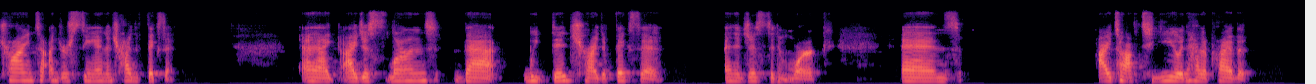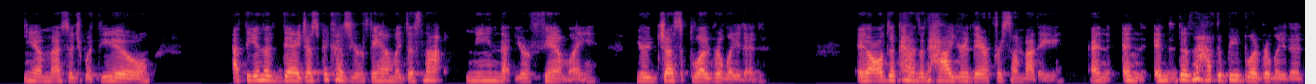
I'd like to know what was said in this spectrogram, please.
trying to understand and trying to fix it and I, I just learned that we did try to fix it and it just didn't work and i talked to you and had a private you know message with you at the end of the day just because you're family does not mean that you're family. You're just blood related. It all depends on how you're there for somebody. And and, and it doesn't have to be blood related.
